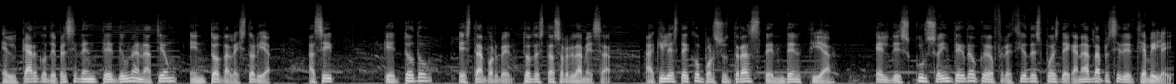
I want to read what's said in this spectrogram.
el cargo de presidente de una nación en toda la historia. Así que todo está por ver, todo está sobre la mesa. Aquí les dejo por su trascendencia el discurso íntegro que ofreció después de ganar la presidencia Milley.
